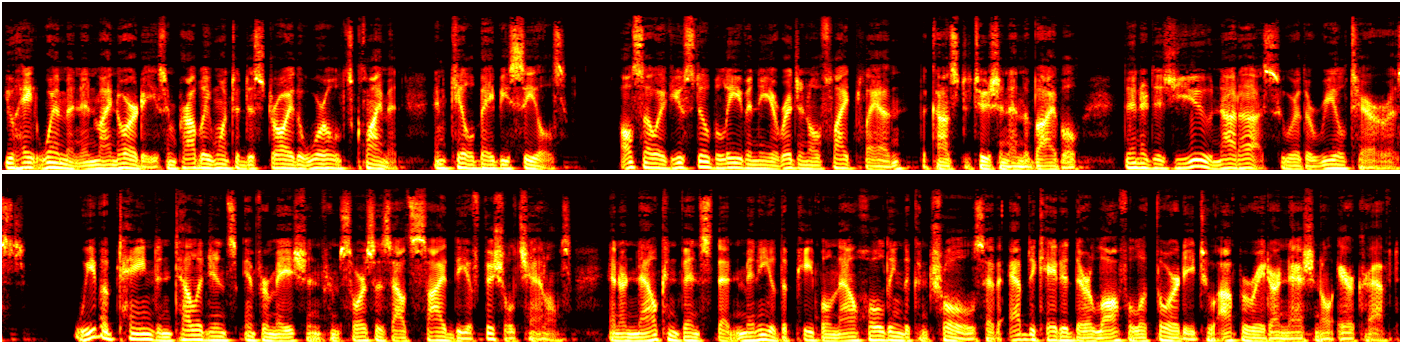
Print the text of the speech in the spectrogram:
you hate women and minorities and probably want to destroy the world's climate and kill baby seals. Also, if you still believe in the original flight plan, the Constitution and the Bible, then it is you, not us, who are the real terrorists. We've obtained intelligence information from sources outside the official channels and are now convinced that many of the people now holding the controls have abdicated their lawful authority to operate our national aircraft.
